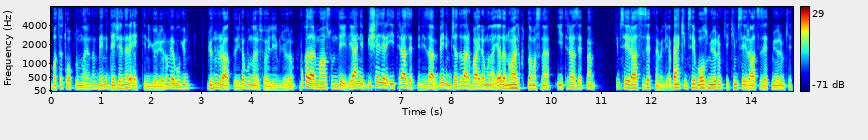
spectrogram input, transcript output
Batı toplumlarının beni dejenere ettiğini görüyorum ve bugün gönül rahatlığıyla bunları söyleyebiliyorum. Bu kadar masum değil. Yani bir şeylere itiraz etmeliyiz abi. Benim Cadılar Bayramı'na ya da Noel kutlamasına itiraz etmem kimseyi rahatsız etmemeli. Ben kimseyi bozmuyorum ki, kimseyi rahatsız etmiyorum ki.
